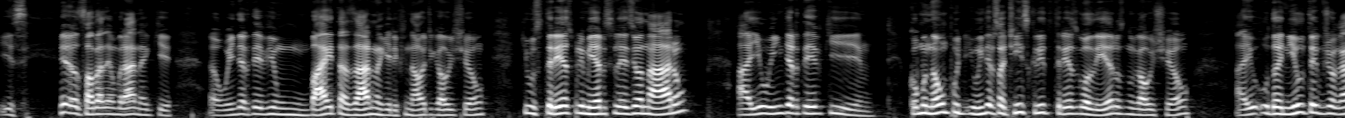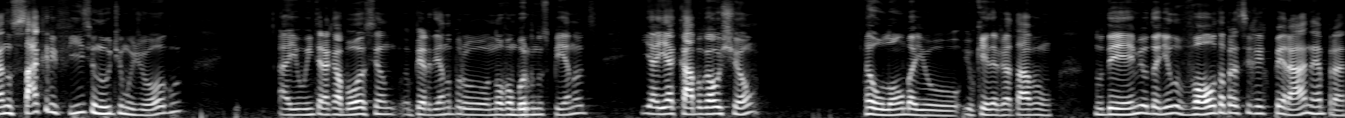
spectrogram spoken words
E se- só pra lembrar, né, que eh, o Inter teve um baita azar naquele final de gauchão, que os três primeiros se lesionaram. Aí o Inter teve que, como não podia, o Inter só tinha inscrito três goleiros no gauchão. Aí o Danilo teve que jogar no sacrifício no último jogo. Aí o Inter acabou sendo, perdendo pro Novo Hamburgo nos pênaltis. E aí acaba o gauchão. O Lomba e o, e o Kehler já estavam no DM, o Danilo volta para se recuperar, né, para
